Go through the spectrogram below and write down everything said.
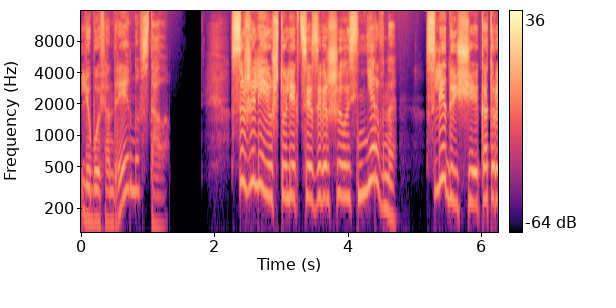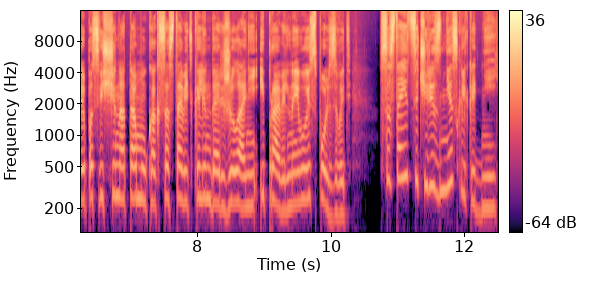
Любовь Андреевна встала. «Сожалею, что лекция завершилась нервно. Следующая, которая посвящена тому, как составить календарь желаний и правильно его использовать, состоится через несколько дней.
